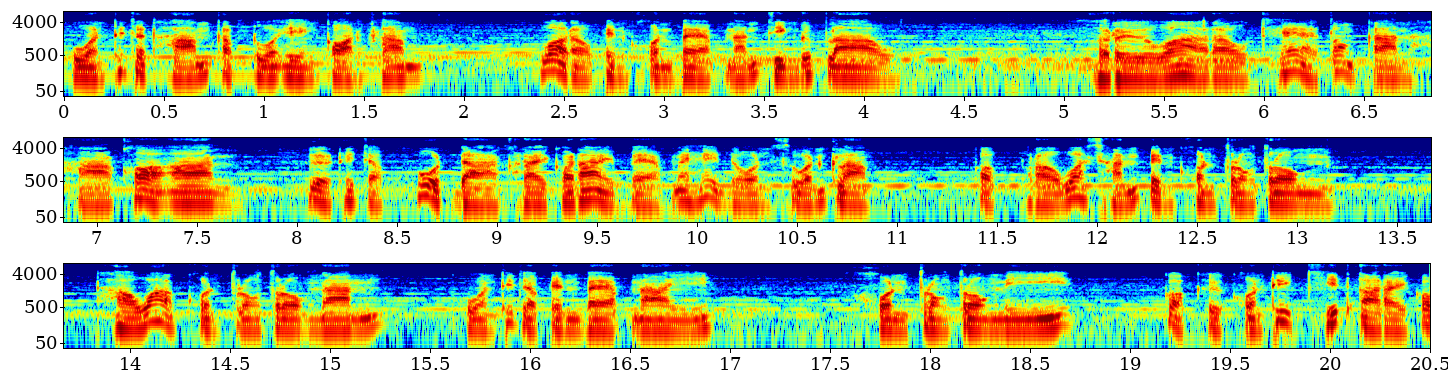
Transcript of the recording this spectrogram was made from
ควรที่จะถามกับตัวเองก่อนครับ ว่าเราเป็นคนแบบนั้นจริงหรือเปล่า หรือว่าเราแค่ต้องการหาข้ออ้างเพื่อที่จะพูดด่าใครก็ได้แบบไม่ให้โดนสวนกลับ ก็เพราะว่าฉันเป็นคนตรงๆถ้าว่าคนตรงๆนั้นควรที่จะเป็นแบบไหน คนตรงๆนี้ก็คือคนที่คิดอะไรก็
